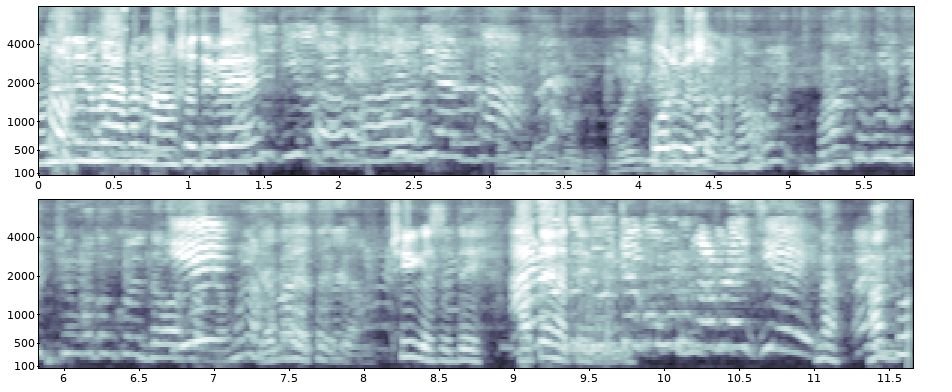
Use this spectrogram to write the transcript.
নন্দিনীর মা এখন মাংস দিবে। পরিবেশন ঠিক মতন করে দেওয়া ঠিক আছে দে হাতে হাতে। না হাত ধো।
